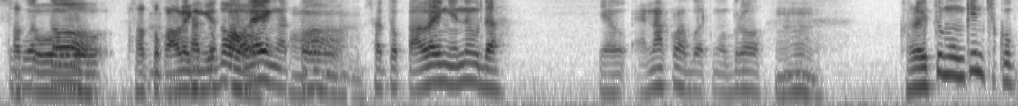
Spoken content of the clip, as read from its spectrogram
Satu sebotol satu kaleng satu gitu. kaleng atau Oh. satu kaleng ini udah ya enak lah buat ngobrol Hmm. kalau itu mungkin cukup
